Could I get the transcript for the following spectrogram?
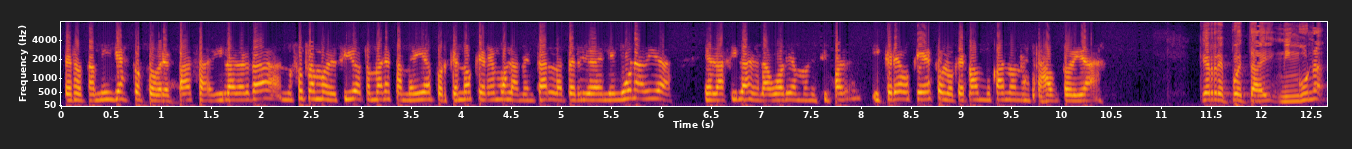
pero también ya esto sobrepasa. Y la verdad, nosotros hemos decidido tomar esta medida porque no queremos lamentar la pérdida de ninguna vida en las filas de la Guardia Municipal. Y creo que eso es lo que están buscando nuestras autoridades. ¿Qué respuesta hay? ¿Ninguna?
